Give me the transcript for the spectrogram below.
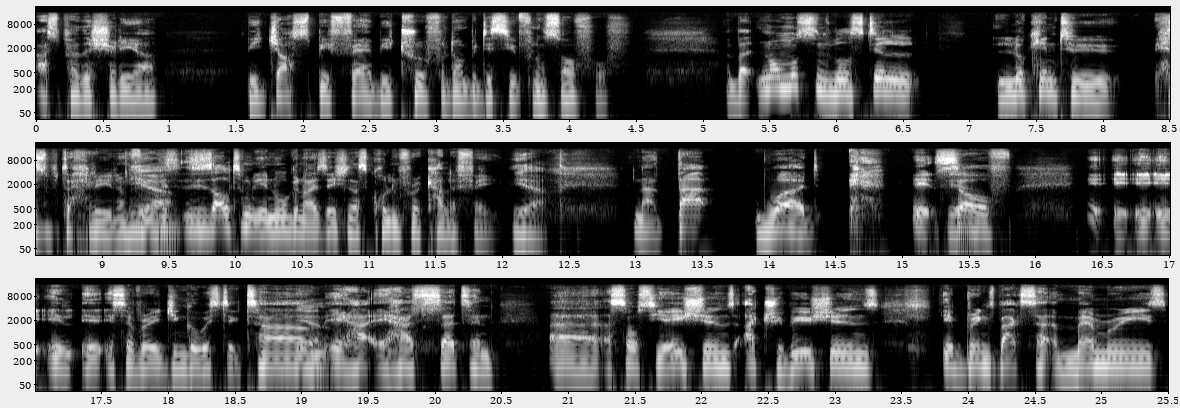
as per the Sharia, be just, be fair, be truthful, don't be deceitful, and so forth. But non Muslims will still look into Hizb Tahrir and Yeah. this, this is ultimately an organization that's calling for a caliphate. Yeah. Now, that word itself, i i i i it's a very jingoistic term. Yeah. It, ha- it has certain uh, associations, attributions. It brings back certain memories.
